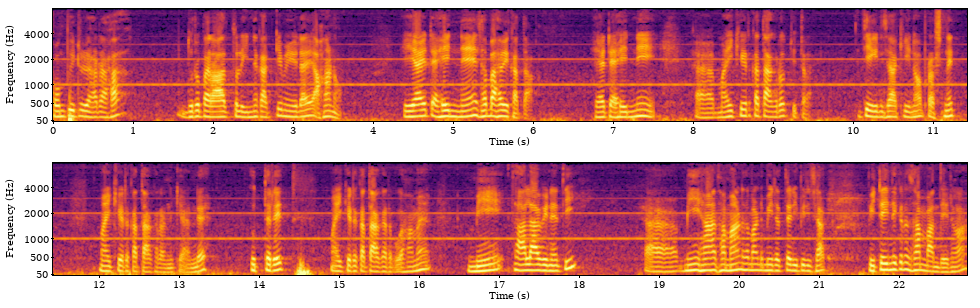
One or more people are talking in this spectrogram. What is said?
කම්පියුටර් හරහා දුර පළාත්වල ඉන්න කට්ටිය මේ වෙලාවේ අහනවා. ඒ අයට ඇහෙන්නේ නැහැ සභාවේ කතා. එයාට ඇහෙන්නේ මයිකේට කතා කරොත් විතරයි. ඉතින් ඒ නිසා කියනවා ප්‍රශ්නෙත් මයිකේට කතා කරන්න කියන්නේ. උත්තරෙත් මයිකේට කතා කරපුවාම මේ ශාලාවේ නැති මේ හා සමාන සමාන මීටත් වැඩි පිරිසක් පිට ඉඳගෙන සම්බන්ධ වෙනවා.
